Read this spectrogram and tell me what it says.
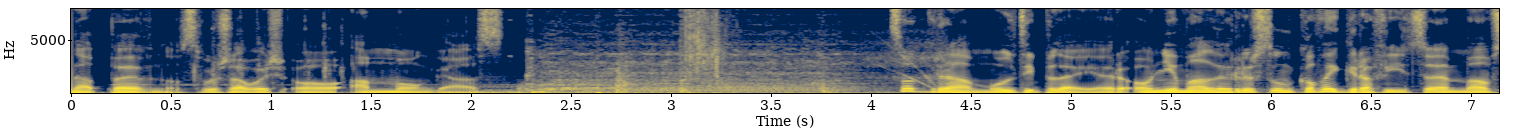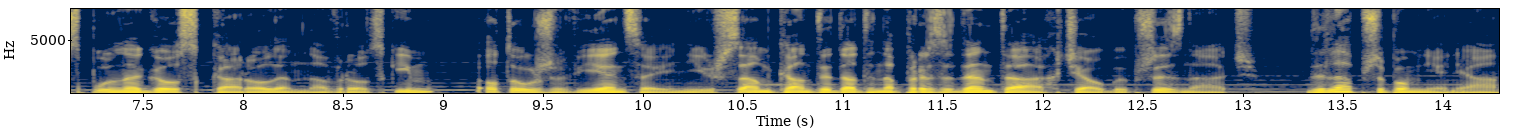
Na pewno słyszałeś o Among Us. Co gra multiplayer o niemal rysunkowej grafice ma wspólnego z Karolem Nawrockim? Otóż więcej niż sam kandydat na prezydenta chciałby przyznać. Dla przypomnienia,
